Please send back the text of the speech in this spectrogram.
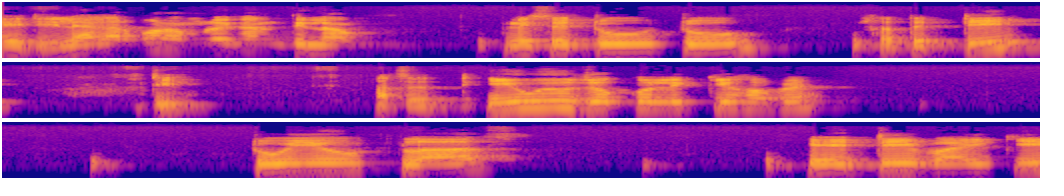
এইটি লেখার পর আমরা এখানে দিলাম নিচে টু টু সাথে টি টি আচ্ছা ইউ ইউ যোগ করলে কি হবে? Two u plus a t by কি?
